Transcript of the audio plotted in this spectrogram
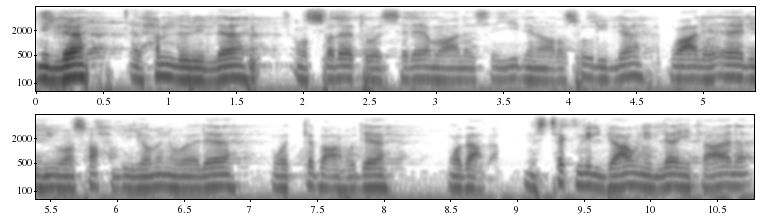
بسم الله الحمد لله والصلاة والسلام على سيدنا رسول الله وعلى آله وصحبه ومن والاه واتبع هداه وبعد. نستكمل بعون الله تعالى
